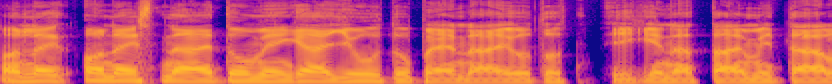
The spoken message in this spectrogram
Onne, onneksi nämä ei tule minkään YouTubeen nämä jutut ikinä tai mitään,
